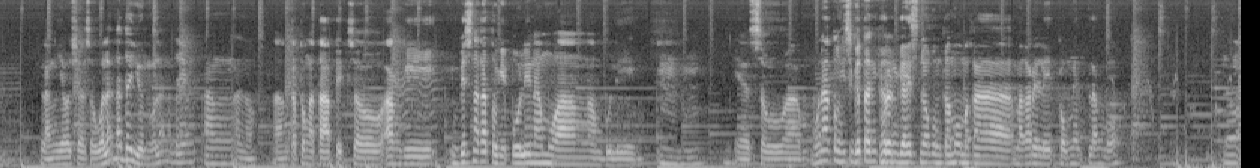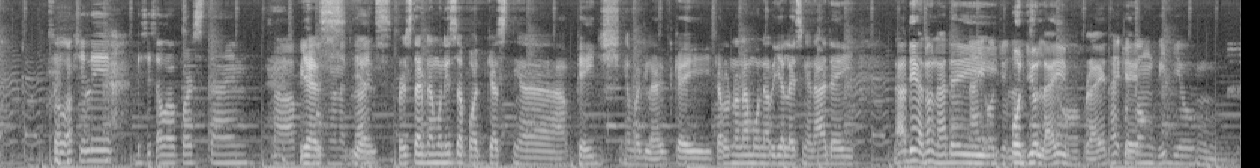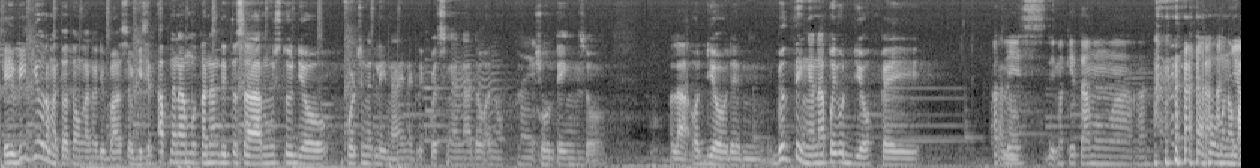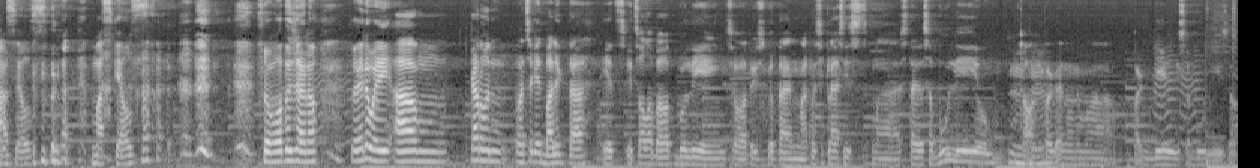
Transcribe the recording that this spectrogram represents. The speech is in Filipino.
langyaw siya. So wala na dayon, wala na dayon ang ano, ang kato nga topic. So ang gi imbes na kato gipuli na mo ang, ang bullying. Mhm. Yes, so um, muna tong hisgutan karon guys no kung kamo maka maka-relate comment lang mo. No. So actually, this is our first time sa Facebook na nag-live. yes. First time na mo ni sa podcast nga page nga mag-live kay karon na namo na realize nga naaday naaday ano naaday Naay audio live. audio live, Oo. right? Like Kay- itong video. Hmm. Kay video naman to tong ano, di ba? So, giset up na namo tanan dito sa among studio. Fortunately, na nag-request nga na daw ano, na shooting. So, wala, audio. Then, good thing nga napoy audio kay At Ano? least, di makita mong mga among mga muscles. muscles. so, mo to siya, no? So, anyway, um, karon once again balik ta it's it's all about bullying so ato isgutan mga klase classes mga style sa bully o sa Mhm. pag ano ng mga pag deal sa bully so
